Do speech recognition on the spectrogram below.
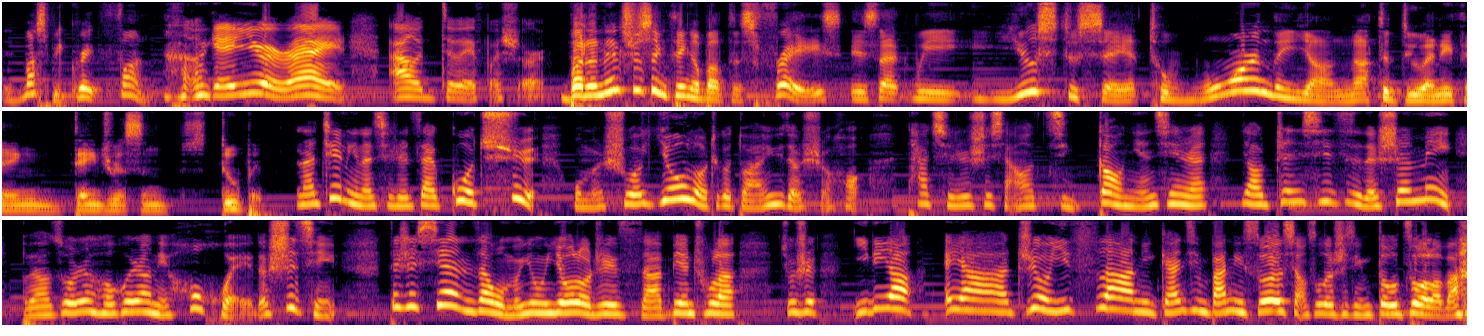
It must be great fun. Okay, you're right. I'll do it for sure. But an interesting thing about this phrase is that we used to say it to warn the young not to do anything dangerous and stupid. 那这里呢，其实在过去我们说 “YOLO” 这个短语的时候，它其实是想要警告年轻人要珍惜自己的生命，不要做任何会让你后悔的事情。但是现在我们用 “YOLO” 这个词啊，变出了就是一定要，哎呀，只有一次啊，你赶紧把你所有想做的事情都做了吧。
